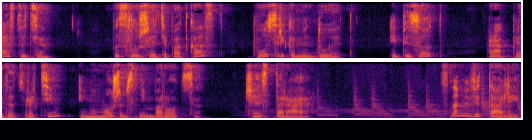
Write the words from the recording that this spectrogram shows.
Здравствуйте! Вы слушаете подкаст «ВОЗ рекомендует». Эпизод «Рак предотвратим, и мы можем с ним бороться». Часть вторая. С нами Виталий,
